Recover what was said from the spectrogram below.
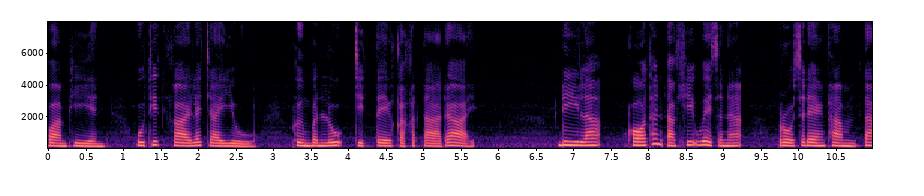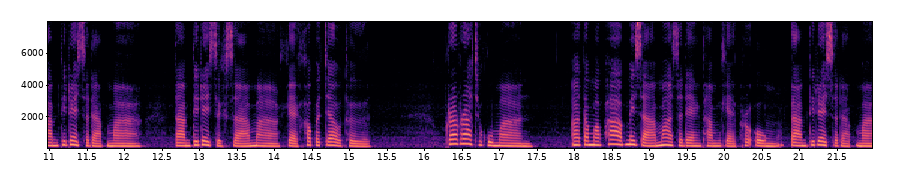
ความเพียร อุทิศกายและใจอยู่ พึงบรรลุจิตเตกคตาได้ ดีละ ขอท่านอาคิเวสนะ โปรดแสดงธรรมตามที่ได้สดับมา ตามที่ได้ศึกษามาแก่ข้าพเจ้าเถิด พระราชกุมาร อาตมาภาพไม่สามารถแสดงธรรมแก่พระองค์ ตามที่ได้สดับมา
